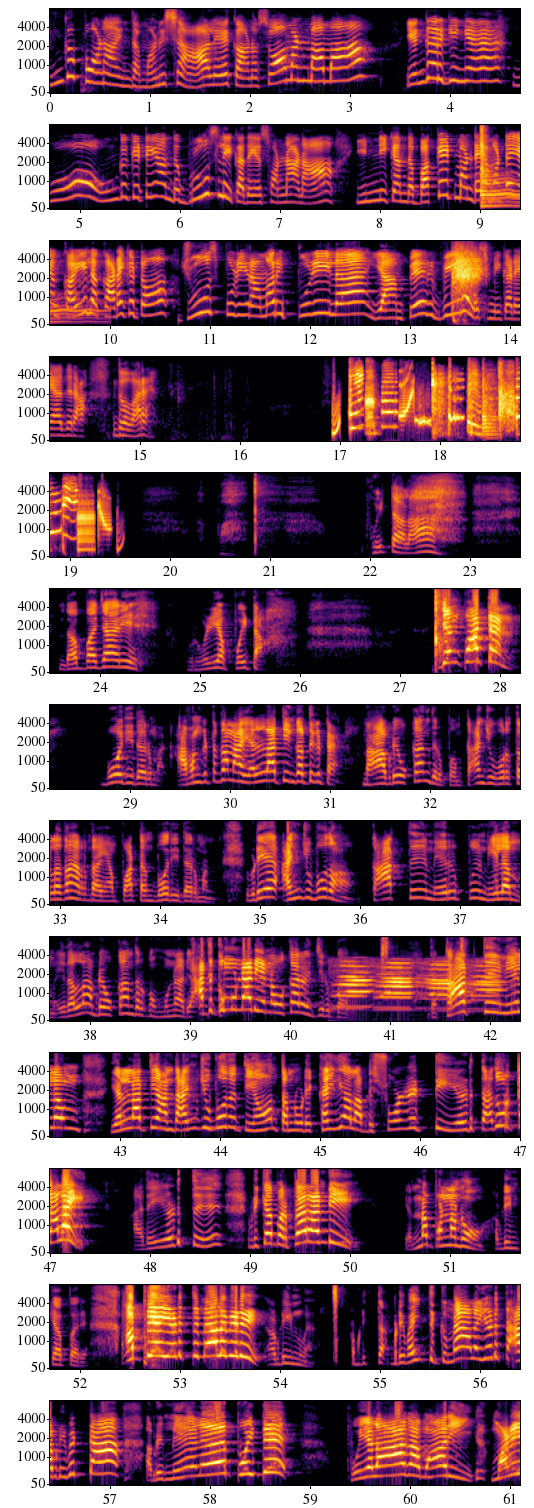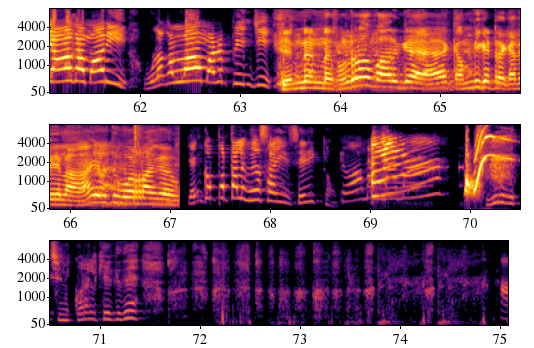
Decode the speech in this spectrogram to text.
எங்க போனா இந்த மனுஷன் ஆளே காணோம்? சோமன் மாமா? எங்க இருக்கீங்க? ஓ உங்ககிட்டயும் அந்த ப்ரூஸ்லி கதையை சொன்னானா? இன்னைக்கு அந்த பக்கெட் மண்டைய மட்டும் என் கையில கிடைக்கட்டும். ஜூஸ் புழியிற மாதிரி புழியல. என் பேர் வீரலட்சுமி கிடையாதுடா. இதோ வரேன். போயிட்டாளா? இந்த பஜாரி ஒரு வழியா போயிட்டா. போதி தர்மன். அவங்ககிட்ட தான் நான் எல்லாத்தையும் கற்றுக்கிட்டேன் நான் அப்படியே உட்காந்துருப்பேன் காஞ்சிபுரத்தில் தான் இருந்தான் என் பாட்டன் போதி தர்மன். இப்படியே அஞ்சு பூதம் காற்று நெருப்பு நிலம் இதெல்லாம் அப்படியே உட்காந்துருக்கும் முன்னாடி. அதுக்கு முன்னாடி என்னை உட்கார வச்சிருப்பார். இந்த காற்று நிலம் எல்லாத்தையும் அந்த அஞ்சு பூதத்தையும் தன்னுடைய கையால் அப்படி சுழட்டி எடுத்து அது ஒரு கலை. அதை எடுத்து இப்படி கேட்பார் பேராண்டி என்ன பண்ணணும்? அப்படின்னு கேட்பாரு அப்படியே எடுத்து மேலே விடு அப்படின்னுவேன். அப்படி த- அப்படி வயிற்றுக்கு மேலே எடுத்து அப்படி விட்டா அப்படி மேலே போயிட்டு புயலாக மாறி மழையாக மாறி உலகெல்லாம் மழை பெஞ்சு. என்னென்ன சொல்றான் பாருங்க கம்பி கட்டுற கதையெல்லாம் இழுத்து போடுறாங்க. எங்க பார்த்தாலும் விவசாயி செழிக்கும். வீரலட்சுமி குரல் கேட்குது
